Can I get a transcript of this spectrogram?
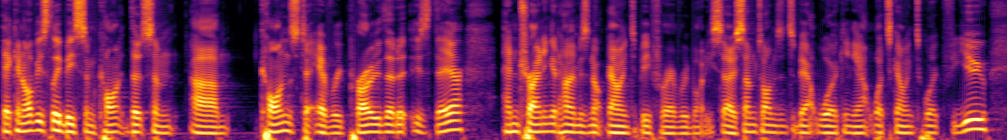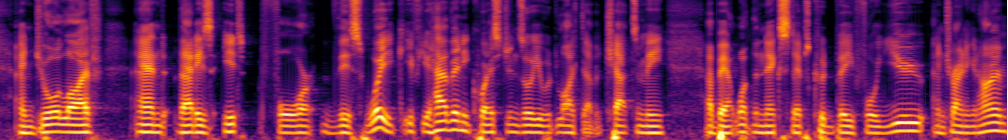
There can obviously be some kind, some um, cons to every pro that is there, and training at home is not going to be for everybody. So sometimes it's about working out what's going to work for you and your life. And that is it for this week. If you have any questions or you would like to have a chat to me about what the next steps could be for you and training at home,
